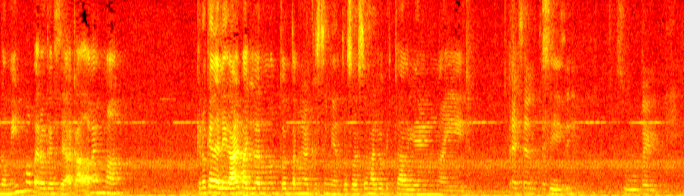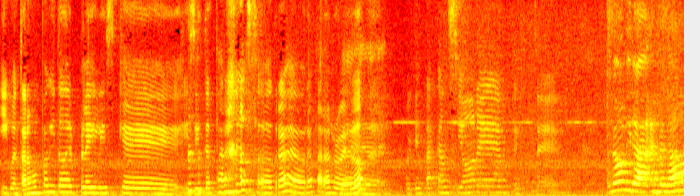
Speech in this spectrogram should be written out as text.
lo mismo, pero que sea cada vez más. Creo que delegar va a ayudar un montón también al crecimiento, so eso es algo que está bien ahí. Presente. Sí. Súper. Y cuéntanos un poquito del playlist que hiciste para nosotros ahora, para Ruedo. Ay, ay, ay. Porque estas canciones, este, No, mira, en verdad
